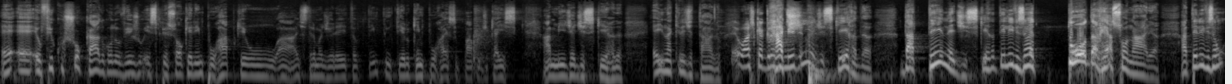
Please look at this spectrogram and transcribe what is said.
É, é, eu fico chocado quando eu vejo esse pessoal querer empurrar, porque o, a extrema-direita o tempo inteiro quer empurrar esse papo de que a, a mídia é de esquerda. É inacreditável. Eu acho que a grande Ratinha mídia... de esquerda, da Tena é de esquerda, a televisão é toda reacionária. A televisão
